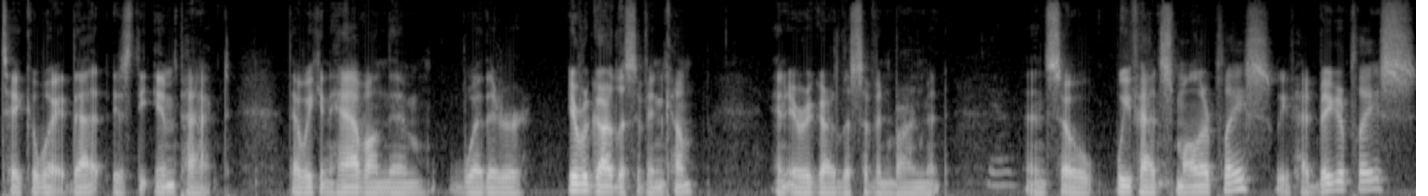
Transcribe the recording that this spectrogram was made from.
take away. That is the impact that we can have on them whether irregardless of income and irregardless of environment. And so we've had smaller place, we've had bigger place,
